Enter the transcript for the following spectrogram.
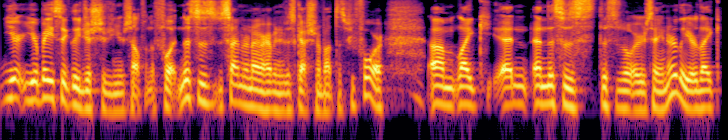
you're you're basically just shooting yourself in the foot. And this is Simon and I were having a discussion about this before. Um, like, and and this is this is what we were saying earlier. Like,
